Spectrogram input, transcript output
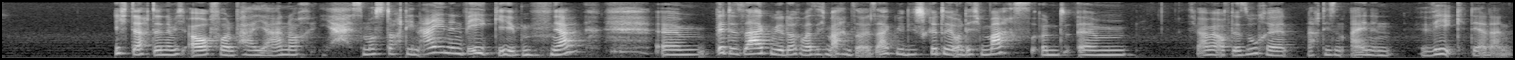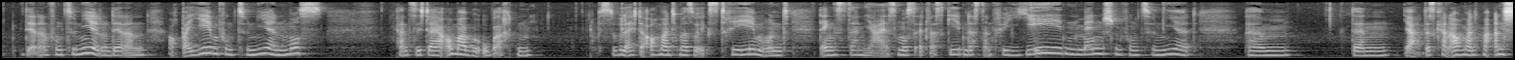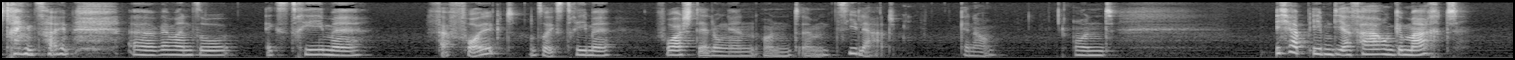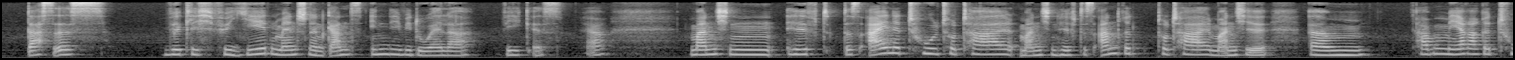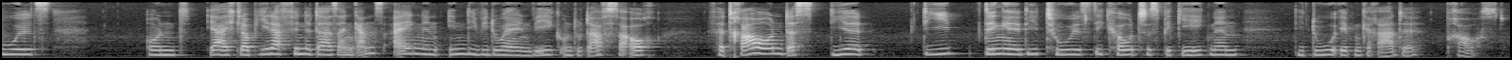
ich dachte nämlich auch vor ein paar Jahren noch, ja, es muss doch den einen Weg geben, ja? Ähm, bitte sag mir doch, was ich machen soll. Sag mir die Schritte und ich mach's. Und ähm, ich war mir auf der Suche nach diesem einen Weg, der dann, der dann funktioniert und der dann auch bei jedem funktionieren muss. Kannst dich da ja auch mal beobachten. Bist du vielleicht da auch manchmal so extrem und denkst dann, ja, es muss etwas geben, das dann für jeden Menschen funktioniert. Ähm, denn ja, das kann auch manchmal anstrengend sein, äh, wenn man so Extreme verfolgt und so extreme Vorstellungen und ähm, Ziele hat. Genau. Und ich habe eben die Erfahrung gemacht, dass es wirklich für jeden Menschen ein ganz individueller Weg ist. Ja? Manchen hilft das eine Tool total, manchen hilft das andere total, manche ähm, haben mehrere Tools und ja, ich glaube, jeder findet da seinen ganz eigenen individuellen Weg und du darfst da auch vertrauen, dass dir die Dinge, die Tools, die Coaches begegnen, die du eben gerade brauchst.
